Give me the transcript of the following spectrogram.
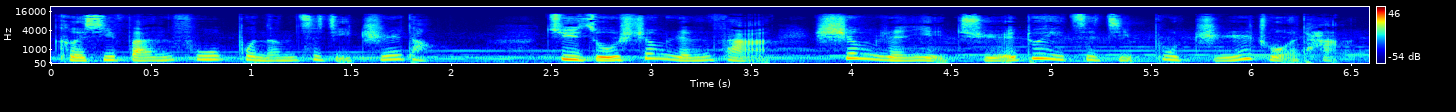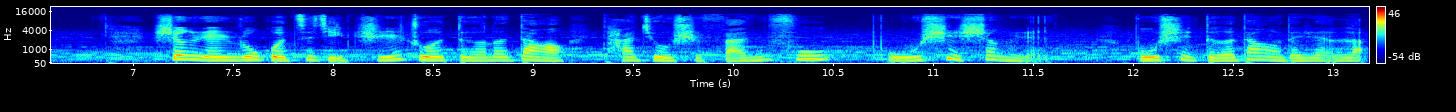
可惜凡夫不能自己知道；具足圣人法，圣人也绝对自己不执着他。圣人如果自己执着得了道，他就是凡夫，不是圣人，不是得道的人了。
